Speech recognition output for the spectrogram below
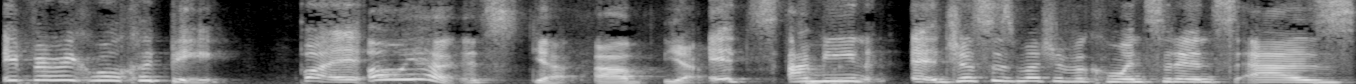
It very well could be. But Oh yeah, it's yeah, uh, yeah. it's, I mean, just as much of a coincidence as,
